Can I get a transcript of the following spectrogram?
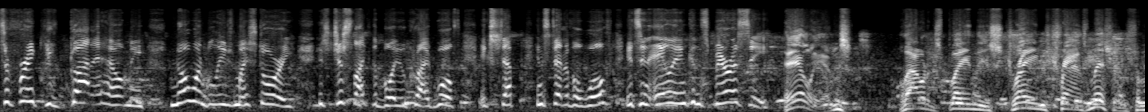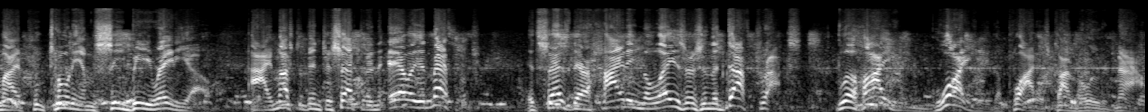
Professor Frink, you've got to help me. No one believes my story. It's just like the boy who cried wolf, except instead of a wolf, it's an alien conspiracy. Aliens? Well, that would explain these strange transmissions from my plutonium CB radio. I must have intercepted an alien message. It says they're hiding the lasers in the duff trucks. Glivey, glivey, the plot is convoluted now.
